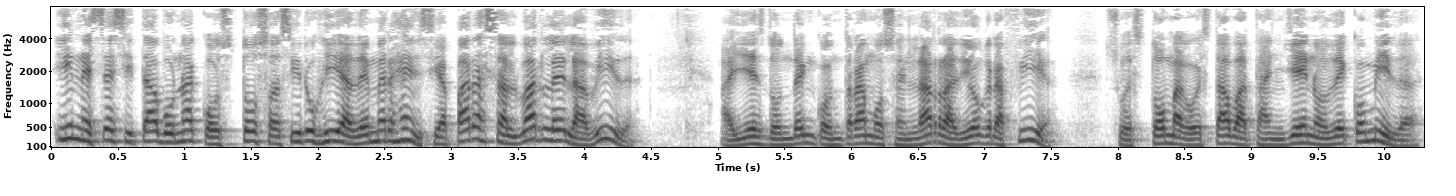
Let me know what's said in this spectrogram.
y necesitaba una costosa cirugía de emergencia para salvarle la vida. Ahí es donde encontramos en la radiografía. Su estómago estaba tan lleno de comida,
